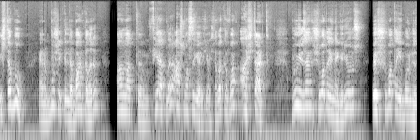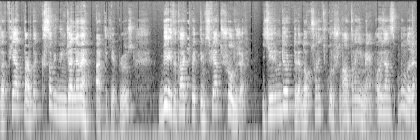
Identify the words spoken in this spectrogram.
İşte bu. Yani bu şekilde bankaların anlattığım fiyatları aşması gerekiyor. İşte Vakıfbank aştı artık. Bu yüzden Şubat ayına giriyoruz ve Şubat ayı boyunca da fiyatlarda kısa bir güncelleme artık yapıyoruz. Birlikte takip ettiğimiz fiyat şu olacak. 24 lira 92 kuruşun altına inmeyen. O yüzden bunları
